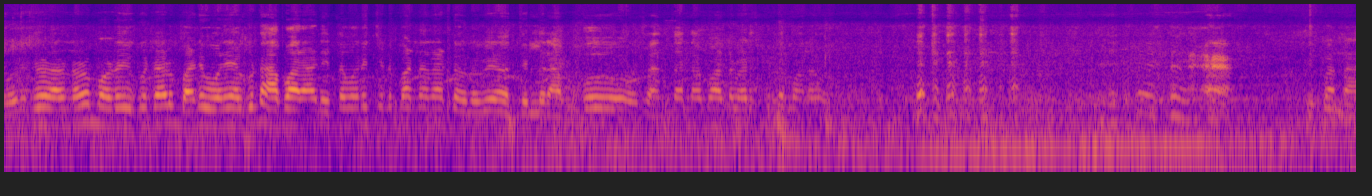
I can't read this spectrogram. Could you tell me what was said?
పోలీసుడు అన్నాడు మడుకుంటాడు బండి పోనీయకుంటే ఆపారాడు ఎంత పోనీ చిన్న బండి అని అంటావు? నువ్వే తెల్లరు? అప్పు సంతాన మాట పెడుతుంటే మనం. చెప్పన్నా?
